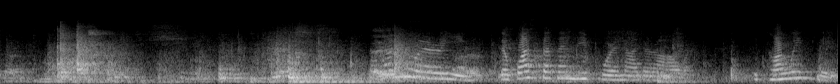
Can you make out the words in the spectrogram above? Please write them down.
study. What are you worrying? The bus doesn't leave for another hour. It's always late.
